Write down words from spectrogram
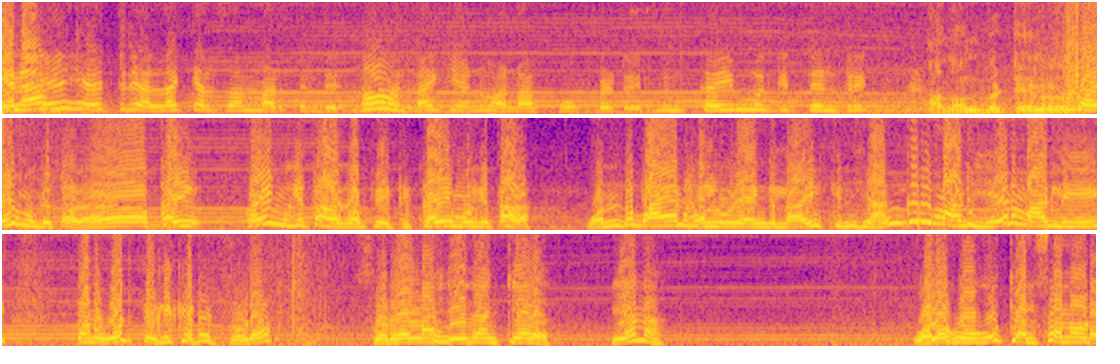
ಏನ? ಏನ್ ಹೇಳ್ತೀರಿ? ಎಲ್ಲ ಕೆಲಸ ಮಾಡ್ತೀನಿ ಅಣ್ಣಗೆ ಏನು ಅನ್ನಕ್ ಹೋಗ್ಬೇಡ್ರಿ. ನಿಮ್ ಕೈ ಮುಗಿತೇನ್ರಿ. ಅದೊಂದ್ ಬಿಟ್ಟು ಏನು ಕೈ ಮುಗಿತಾಳ ಕೈ ಕೈ ಮುಗಿತಾಳ ಗಪ್ಪಿಕೆ ಕೈ ಮುಗಿತಾಳ. ಒಂದು ಬಾಯನ್ ಹಲ್ಲು ಉಳಿಯಂಗಿಲ್ಲ. ಈಕಿನ ಹೆಂಗ್ರಿ ಮಾಡಿ ಏನ್ ಮಾಡ್ಲಿ? ತನ್ನ ಒಟ್ಟು ತಲೆ ಕೆಟ್ಟೈತಿ ನೋಡ. ಸರಳ ಹೇಳ್ದಂಗೆ ಕೇಳ. ಏನ? ಒಳಗ್ ಹೋಗು ಕೆಲಸ ನೋಡ.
